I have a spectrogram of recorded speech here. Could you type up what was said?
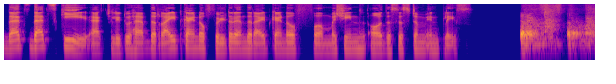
that's that's key actually to have the right kind of filter and the right kind of uh, machine or the system in place. Correct. Correct.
